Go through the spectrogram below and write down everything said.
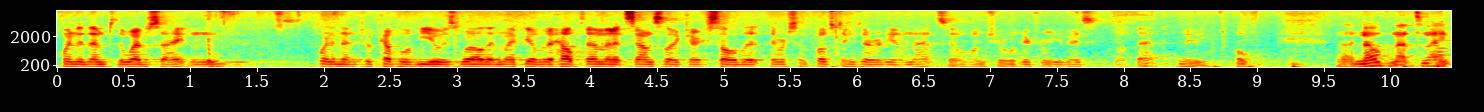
pointed them to the website and pointed them to a couple of you as well that might be able to help them, and it sounds like I saw that there were some postings already on that, so I'm sure we'll hear from you guys about that, maybe, hope. Uh, No, not tonight.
